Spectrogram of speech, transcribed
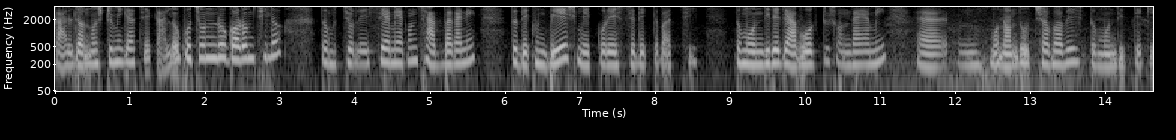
কাল জন্মাষ্টমী গেছে, কালও প্রচণ্ড গরম ছিল। তো চলে এসছি আমি এখন ছাদ বাগানে। তো দেখুন, বেশ মেঘ করে এসছে, দেখতে পাচ্ছি। তো মন্দিরে যাব একটু সন্ধ্যায় আমি নন্দ উৎসব হবে, তো মন্দির থেকে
